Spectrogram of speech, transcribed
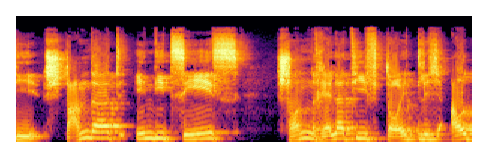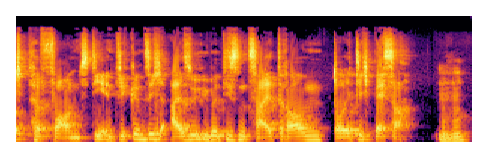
die Standardindizes schon relativ deutlich outperformt. Die entwickeln sich also über diesen Zeitraum deutlich besser. Mhm.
